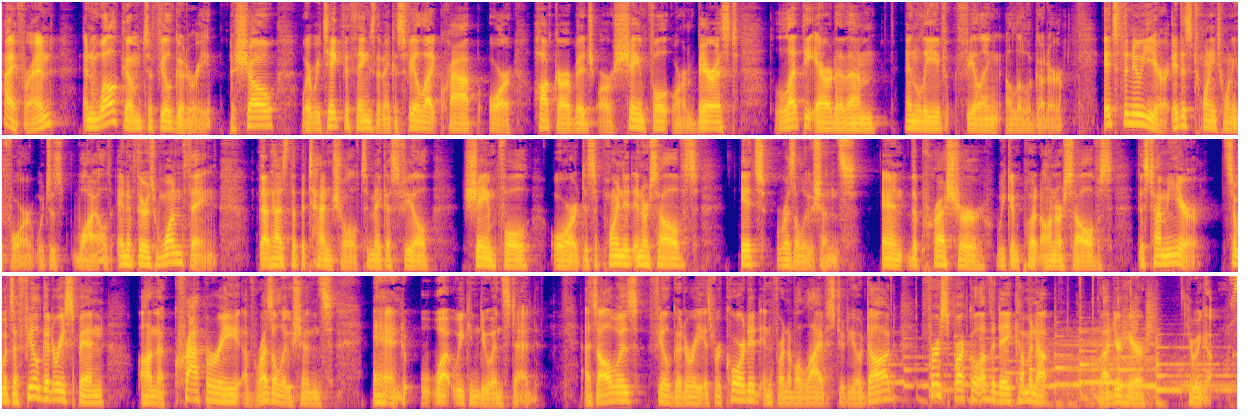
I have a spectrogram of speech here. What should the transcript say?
Hi, friend, and welcome to Feel Goodery, a show where we take the things that make us feel like crap, or hot garbage, or shameful, or embarrassed, let the air to them, and leave feeling a little gooder. It's the new year. It is 2024, which is wild. And if there's one thing that has the potential to make us feel shameful or disappointed in ourselves, it's resolutions and the pressure we can put on ourselves this time of year. So it's a feel goodery spin on the crappery of resolutions and what we can do instead. As always, Feel Goodery is recorded in front of a live studio dog. First sparkle of the day coming up. Glad you're here. Here we go.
